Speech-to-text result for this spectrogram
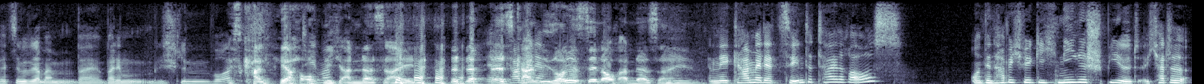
jetzt sind wir wieder beim, bei, bei dem schlimmen Wort. Es kann ja auch Thema. nicht anders sein. es kann, ja wie soll es denn auch anders sein? Nee, kam ja der zehnte Teil raus und den habe ich wirklich nie gespielt. Ich hatte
